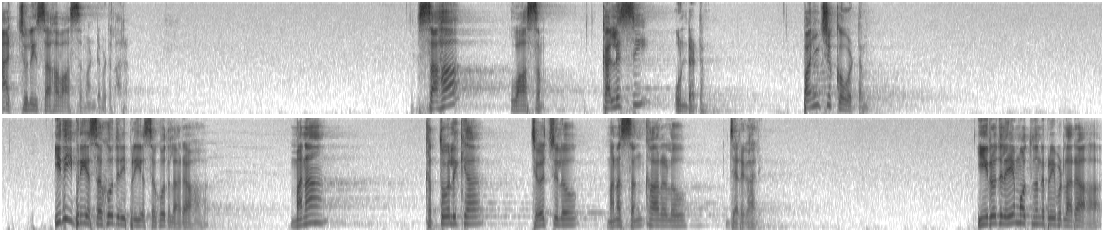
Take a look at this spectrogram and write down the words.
యాక్చువల్లీ సహవాసం అండి బిడ్డలారా. సహవాసం కలిసి ఉండటం. పంచుకోవటం. ఇది ప్రియ సహోదరి ప్రియ సహోదరులారా మన కత్తోలిక చర్చిలో మన సంఘాలలో జరగాలి. ఈ రోజులు ఏమవుతుందని ప్రియబిడ్లారా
